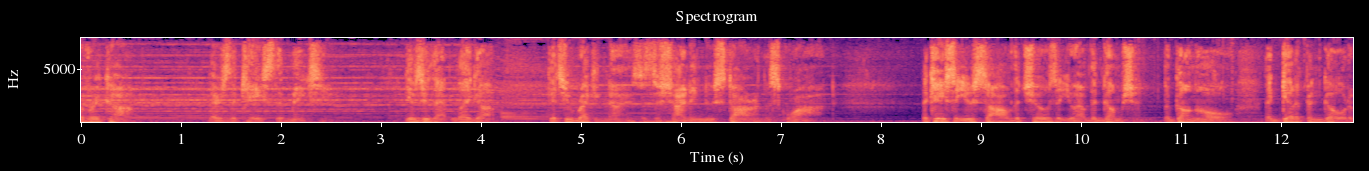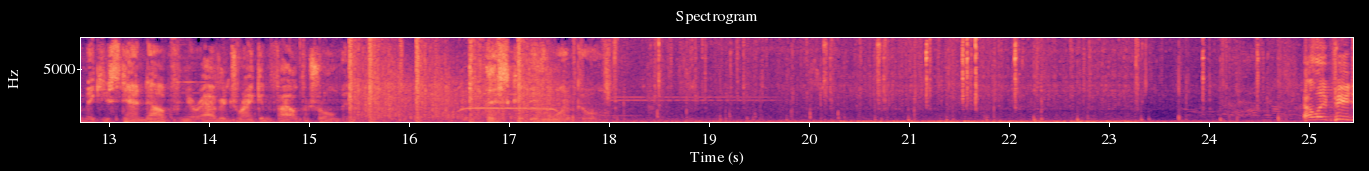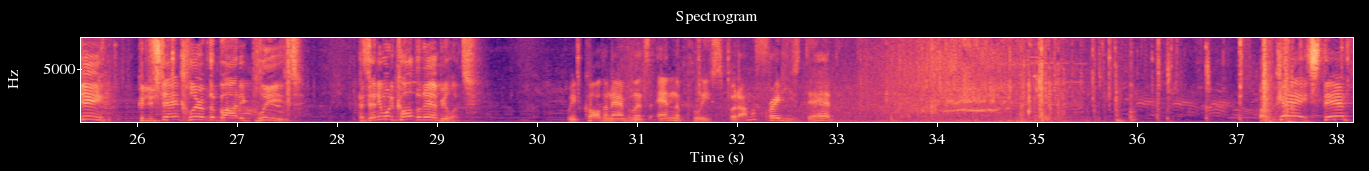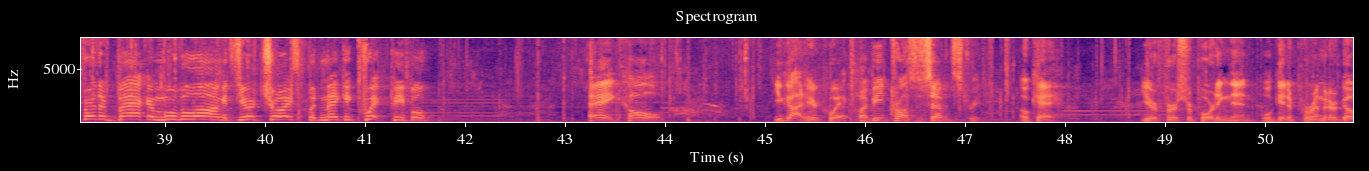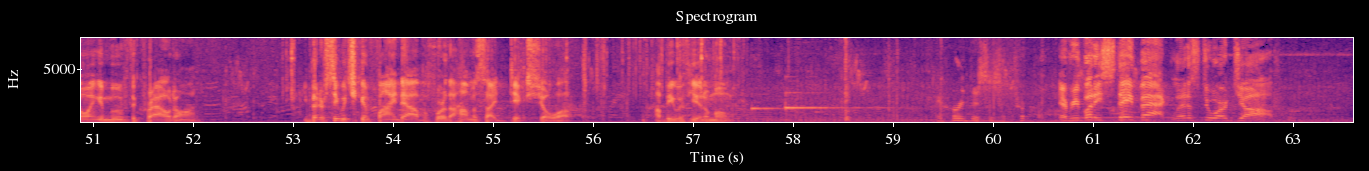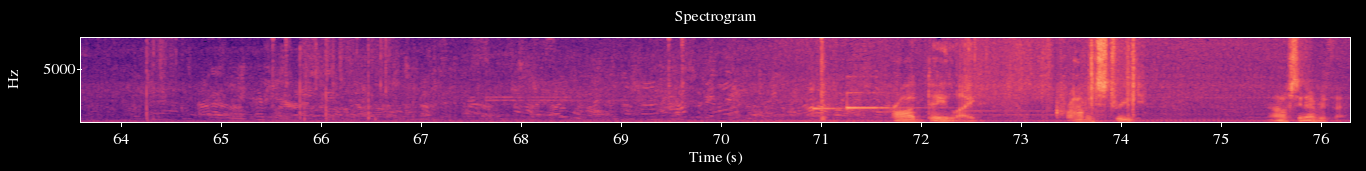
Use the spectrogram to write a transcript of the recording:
every cop, there's the case that makes you. Gives you that leg up. Gets you recognized as the shining new star in the squad. The case that you solve that shows that you have the gumption, the gung-ho, the get up and go to make you stand out from your average rank and file patrolman. This could be the one, Cole. LAPD, could you stand clear of the body, please? Has anyone called an ambulance? We've called an ambulance and the police, but I'm afraid he's dead. Okay, stand further back and move along. It's your choice, but make it quick, people. Hey, Cole. You got here quick. My beat crosses 7th Street. Okay. You're first reporting then. We'll get a perimeter going and move the crowd on. You better see what you can find out before the homicide dicks show up. I'll be with you in a moment. I heard this is a triple. Everybody stay back. Let us do our job. Broad daylight, crowded street. Now I've seen everything.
